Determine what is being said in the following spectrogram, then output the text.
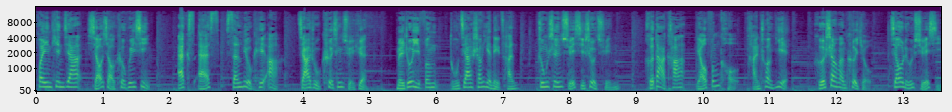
欢迎添加小小客微信 xs 三六 kr 加入克星学院，每周一封独家商业内参，终身学习社群，和大咖聊风口谈创业。和上万客友交流学习。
